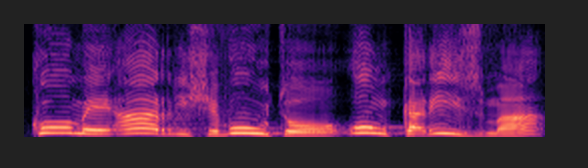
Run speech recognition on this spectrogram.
come ha ricevuto un carisma,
